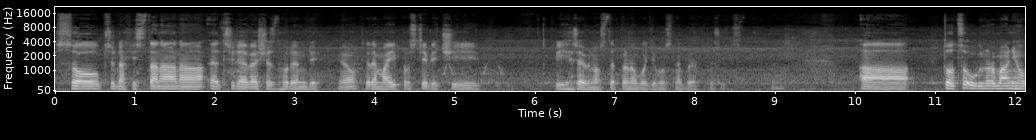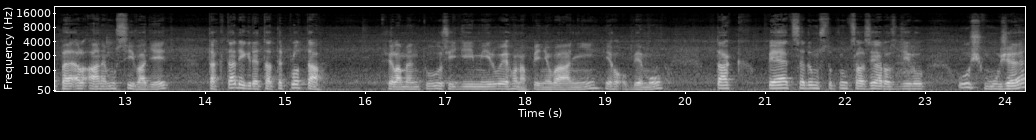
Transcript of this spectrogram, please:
jsou přednachystaná na E3DV6 Hodendy, jo, které mají prostě větší výhřevnost, teplnou vodivost, nebo jak to říct. A to, co u normálního PLA nemusí vadit, tak tady, kde ta teplota filamentů řídí míru jeho napěňování, jeho objemu, tak 5-7 stupňů Celsia rozdílu už může,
